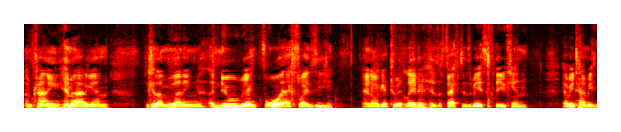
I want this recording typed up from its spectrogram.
I'm trying him out again because I'm running a new rank 4 XYZ, and I'll get to it later. His effect is basically you can, every time he,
